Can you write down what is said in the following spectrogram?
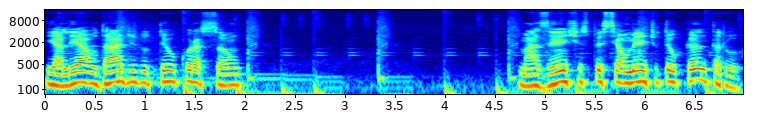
e a lealdade do teu coração. Mas enche especialmente o teu cântaro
